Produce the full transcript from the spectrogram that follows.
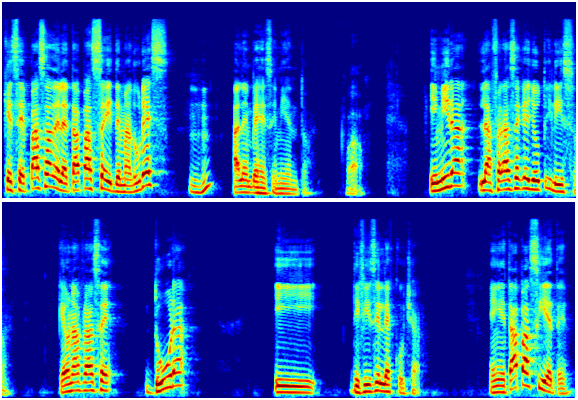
que se pasa de la etapa 6 de madurez al envejecimiento. Y mira la frase que yo utilizo, que es una frase dura y difícil de escuchar. En etapa 7,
